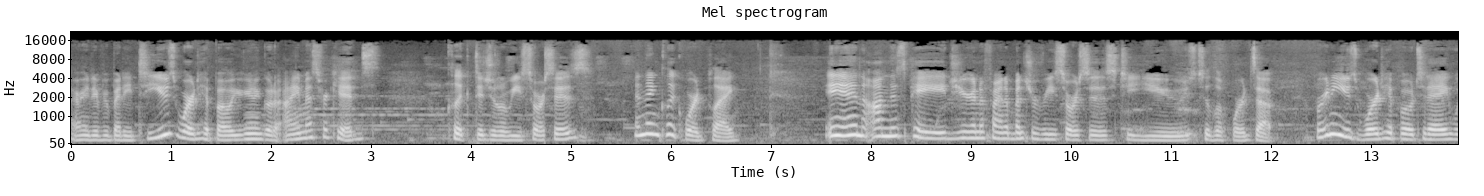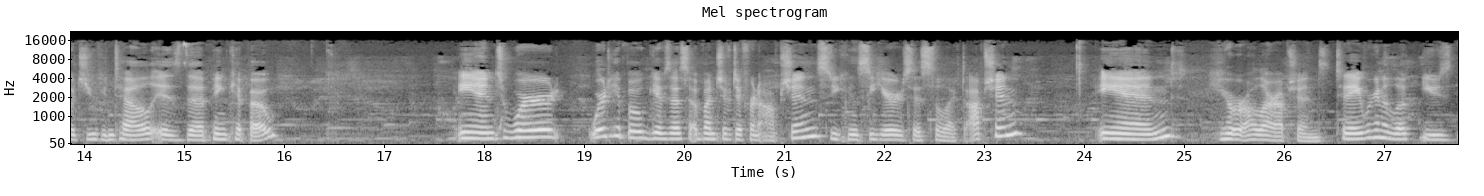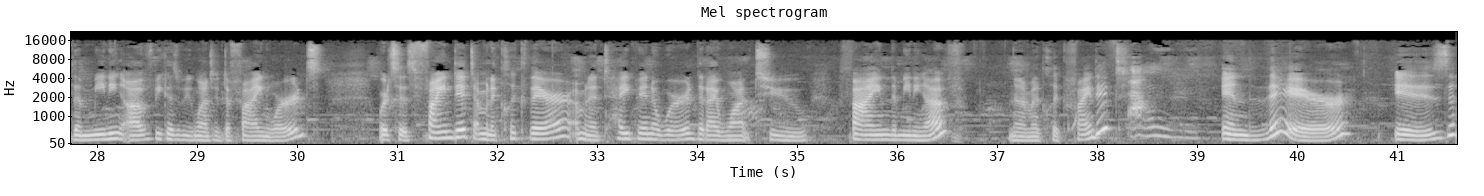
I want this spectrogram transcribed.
All right, everybody, to use Word Hippo, you're going to go to IMS for Kids, click Digital Resources, and then click Wordplay. And on this page, you're going to find a bunch of resources to use to look words up. We're going to use Word Hippo today, which you can tell is the pink hippo. And Word, Word Hippo gives us a bunch of different options. You can see here it says select option. And here are all our options. Today we're going to look use the meaning of because we want to define words. Where it says find it, I'm going to click there. I'm going to type in a word that I want to find the meaning of. And then I'm going to click find it. And there is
